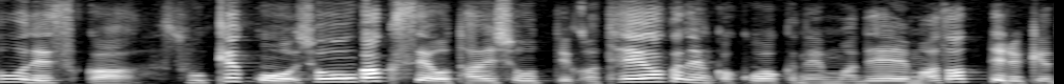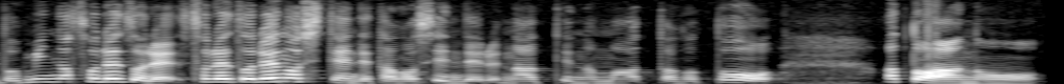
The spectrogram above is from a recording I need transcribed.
そうですか。そう結構小学生を対象っていうか低学年か高学年まで混ざってるけどみんなそれぞれそれぞれの視点で楽しんでるなっていうのもあったのとあとはあの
